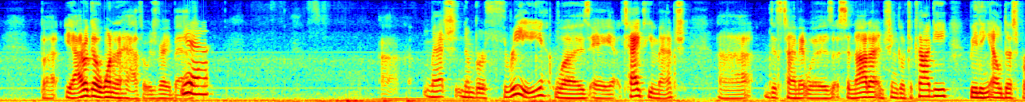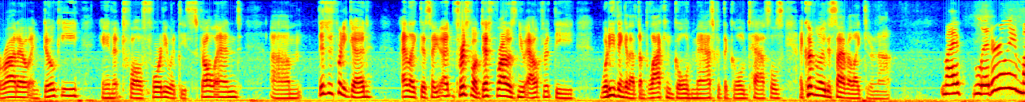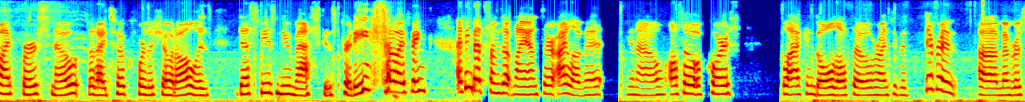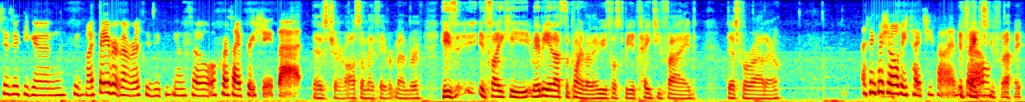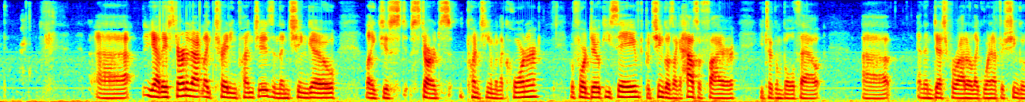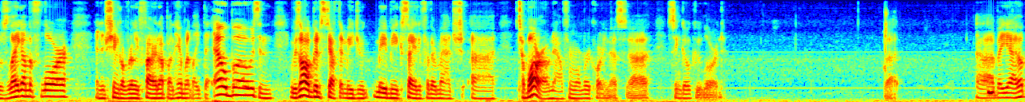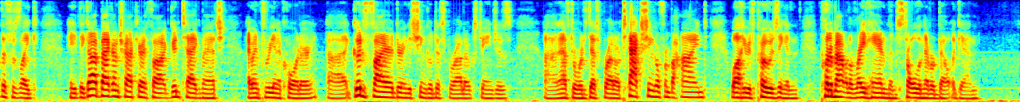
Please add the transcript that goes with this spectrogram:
But yeah, I would go one and a half. It was very bad. Yeah. match number three was a tag team match. Uh, this time it was Sanada and Shingo Takagi beating El Desperado and Douki in at 1240 with the skull end. Um, this was pretty good. I like this. I, first of all, Desperado's new outfit, the what do you think of that? The black and gold mask with the gold tassels. I couldn't really decide if I liked it or not. My literally my first note that I took for the show at all was Destiny's new mask is pretty. So I think I think that sums up my answer. I love it. You know. Also, of course, black and gold also reminds me of a different uh, member of Suzuki Gun, who's my favorite member of Suzuki Gun. So of course I appreciate that. That is true. Also, my favorite member. He's. It's like he. Maybe that's the point of it. Maybe he's supposed to be a Taichi-fied Desperado. I think we should all be Taichi-fied. So. Taichi-fied. Uh, yeah, they started out like trading punches, and then Shingo like just starts punching him in the corner before Douki saved. But Shingo's like a house of fire. He took them both out. Uh, and then Desperado like went after Shingo's leg on the floor, and then Shingo really fired up on him with like the elbows, and it was all good stuff that made you made me excited for their match uh, tomorrow. Now, from when I'm recording this, uh, Sengoku Lord. But uh, but yeah, I thought this was like a, they got back on track here. I thought good tag match. I went three and a quarter. Uh, good fire during the Shingo Desperado exchanges. Uh, and afterwards, Desperado attacked Shingo from behind while he was posing and put him out with a right hand and then stole the Never belt again.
